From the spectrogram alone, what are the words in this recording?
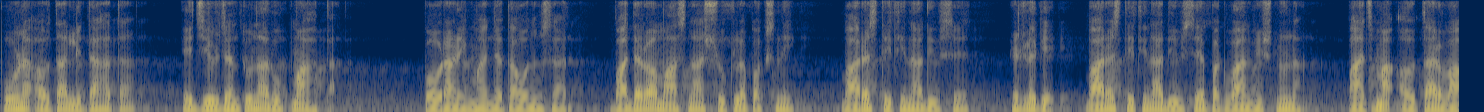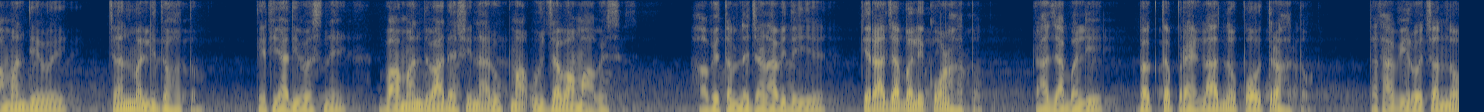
પૂર્ણ અવતાર લીધા હતા, એ જીવજંતુના રૂપમાં હતા. પૌરાણિક માન્યતાઓ અનુસાર, ભાદરવા માસના શુક્લ પક્ષની બારસ તિથિના દિવસે, એટલે કે બારસ તિથિના દિવસે ભગવાન વિષ્ણુના પાંચમા અવતાર વામન દેવે જન્મ લીધો હતો. તેથી આ દિવસને વામન દ્વાદશીના રૂપમાં ઉજવવામાં આવે છે. હવે તમને જણાવી દઈએ કે રાજા બલિ કોણ હતો? રાજા બલિ ભક્ત પ્રહલાદનો પૌત્ર હતો તથા વિરોચનનો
